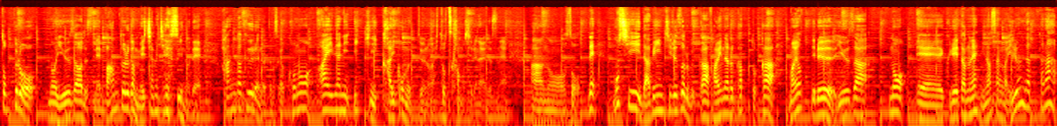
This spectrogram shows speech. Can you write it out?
Pro のユーザーはですね、バンドルがめちゃめちゃ安いので、半額ぐらいになってますがこの間に一気に買い込むっていうのは一つかもしれないですねあのそうでもし DaVinci Resolve か Final Cut か迷ってるユーザーの、えー、クリエイターのね皆さんがいるんだったら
